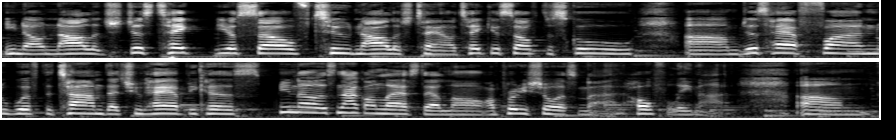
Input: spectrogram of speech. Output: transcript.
You know, knowledge. Just take yourself to Knowledge Town. Take yourself to school. Um, just have fun with the time that you have because, you know, it's not going to last that long. I'm pretty sure it's not. Hopefully not. Um,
